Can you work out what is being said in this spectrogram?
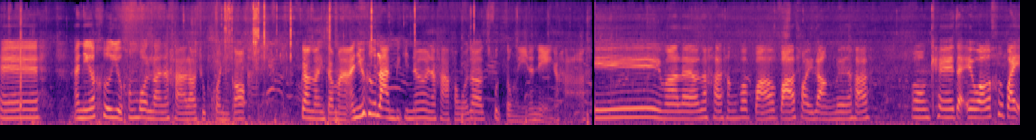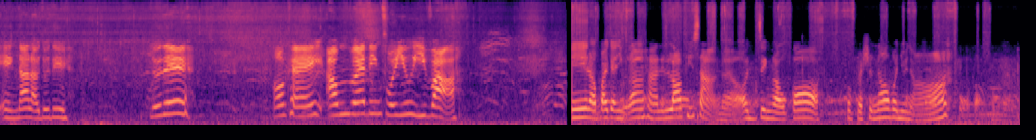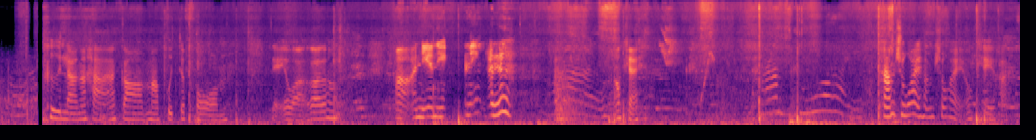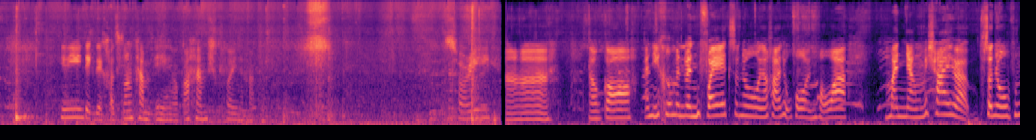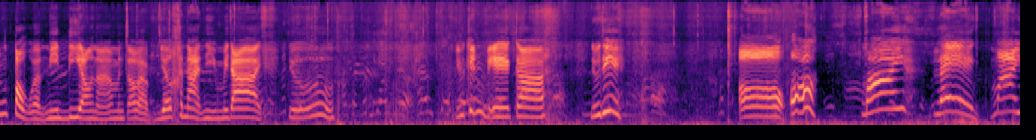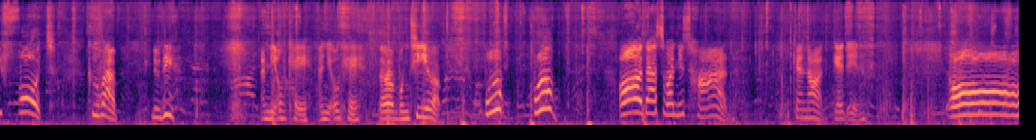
อันนี้ก็คืออยู่ข้างบนแล้วนะคะ เราทุกคนก็กำลังจะมา อันนี้คือลาน beginner นะคะ เขาก็จะฝึกตรงนี้นั่นเองนะคะนี่ แล้วนะคะ ทั้งป้าป้าป้าถอยหลังเลยนะคะ โอเค แต่เอวาก็คือไปเองได้แล้วดูดิ ดูดิ โอเค I'm waiting for you Eva นี่เราไปกันอีกรอบนะคะในรอบที่3แล้วเอาจริงเราก็ professional กันอยู่เนาะคืนแล้วนะคะ ก็มา put the form เดี๋ยวเอวาก็ต้องอะอันนี้ อันนี้ อันนี้ อันนี้ โอเค ห้ามช่วยห้ามช่วยโอเคค่ะ ที่นี่เด็กๆเขาจะต้องทำเองแล้วก็ห้ามช่วยนะคะ sorry อ่าแล้วก็อันนี้คือมันเป็นเฟกสโนนะคะ ทุกคนเพราะว่ามันยังไม่ใช่แบบสโนเพิ่งตกแบบนิดเดียวนะ มันจะแบบเยอะขนาดนี้ไม่ได้ดู you can bake อะดูดิโอ้โอ้ my leg my foot คือแบบดูดิ อันนี้โอเค อันนี้โอเค แต่บบางที่แบบปุ๊บปุ๊บ oh that's one is hard cannot get in oh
